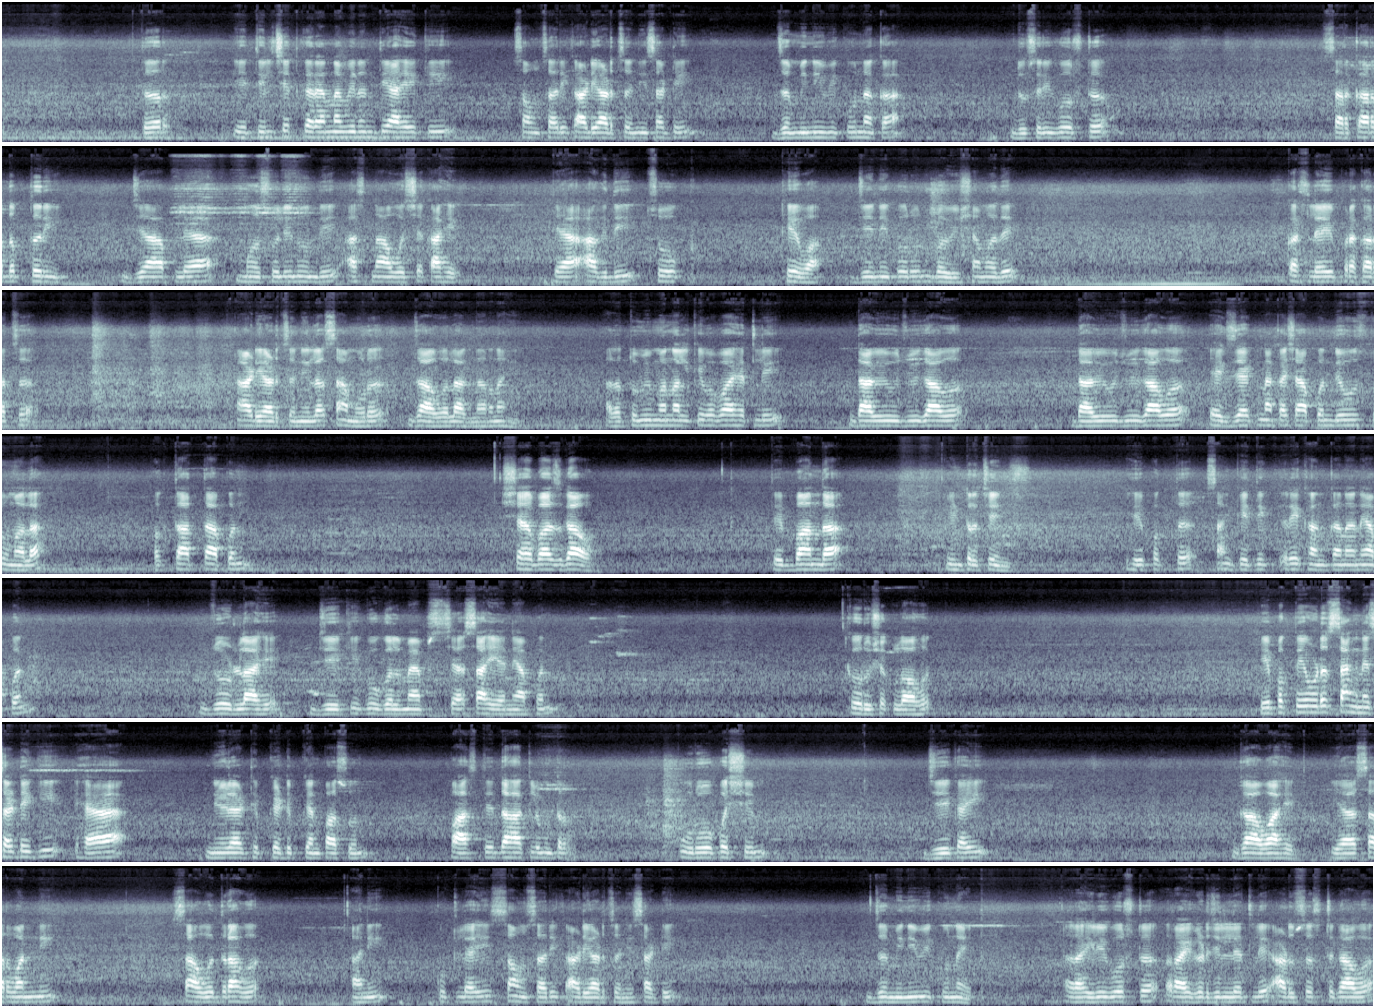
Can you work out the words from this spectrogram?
तर येथील शेतकऱ्यांना विनंती आहे की सांसारिक अडीअडचणीसाठी जमिनी विकू नका. दुसरी गोष्ट सरकार दप्तरी ज्या आपल्या महसुली नोंदी असणं आवश्यक आहे त्या अगदी चोख ठेवा जेणेकरून भविष्यामध्ये कसल्याही प्रकारचं अडीअडचणीला सामोरं जावं लागणार नाही. आता तुम्ही म्हणाल की बाबा ह्यातली डावी उजवी गावं डावी उजवी गावं एक्झॅक्ट नकाशा आपण देऊच तुम्हाला. फक्त आत्ता आपण शहबाज गाव ते बांदा इंटरचेंज हे फक्त सांकेतिक रेखांकनाने आपण जोडलं आहे. जे की गुगल मॅप्सच्या साहाय्याने आपण करू शकलो आहोत. हे फक्त एवढंच सांगण्यासाठी की ह्या निळ्या ठिपक्या ठिपक्यांपासून पाच ते दहा किलोमीटर पूर्व पश्चिम जे काही गावं आहेत या सर्वांनी सावध राहावं आणि कुठल्याही सांसारिक अडीअडचणीसाठी जमिनी विकू नयेत. राहिली गोष्ट रायगड जिल्ह्यातले अडुसष्ट गावं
